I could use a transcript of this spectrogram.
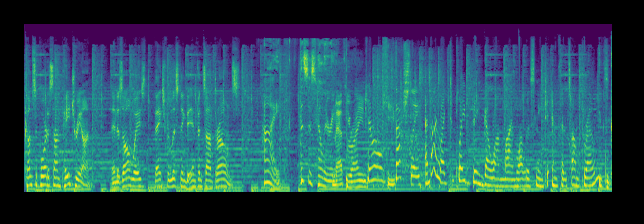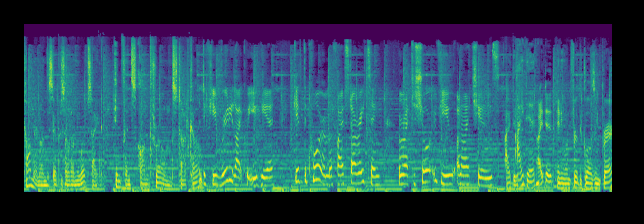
Come support us on Patreon. And as always, thanks for listening to Infants on Thrones. Hi, this is Hillary. Matthew. Ryan, Carol, Keith. Ashley, and I like to play bingo online while listening to Infants on Thrones. You can comment on this episode on the website, infantsonthrones.com. If you really like what you hear, give the Quorum a five star rating and write a short review on iTunes. I did. I did. I did. Anyone for the closing prayer?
